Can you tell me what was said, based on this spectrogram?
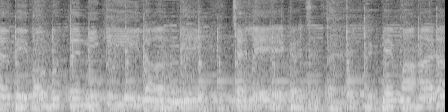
छवि बहुत निकी लागे चले गज बैठ के महाराजा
